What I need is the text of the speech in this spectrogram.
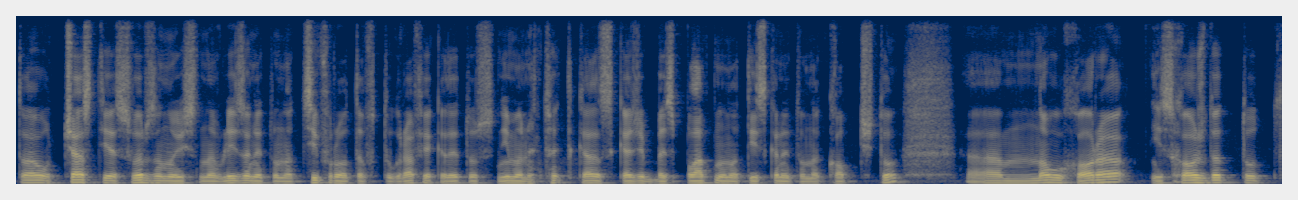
това отчасти е свързано и с навлизането на цифровата фотография, където снимането е, така да се каже, безплатно натискането на копчето. Много хора изхождат от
